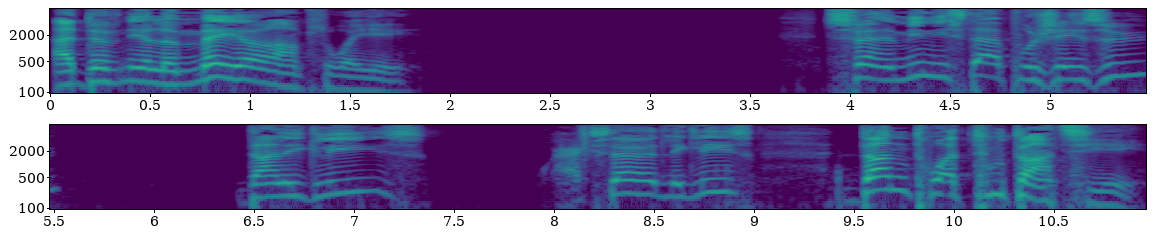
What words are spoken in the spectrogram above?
à devenir le meilleur employé. Tu fais un ministère pour Jésus dans l'Église, à l'extérieur de l'Église, donne-toi tout entier.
